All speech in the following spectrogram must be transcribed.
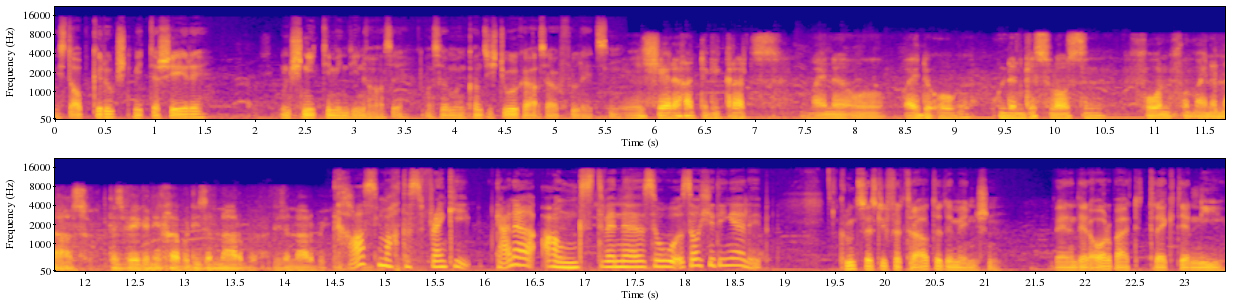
Ist abgerutscht mit der Schere und schnitt ihm in die Nase. Also man kann sich durchaus auch verletzen. Die Schere hatte gekratzt meine beide Augen und dann geschlossen von, von meiner Nase. Deswegen ich habe diese Narbe. Diese Narbe Krass macht das Frankie keine Angst, wenn er so solche Dinge erlebt. Grundsätzlich vertraut er den Menschen. Während er arbeitet, trägt er nie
